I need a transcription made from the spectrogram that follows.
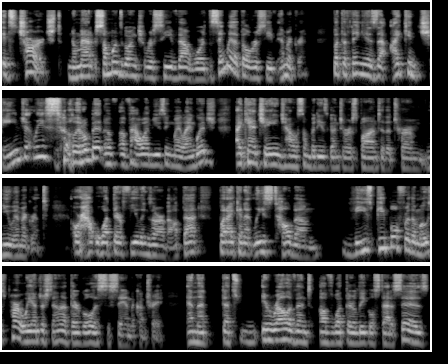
it's charged. No matter someone's going to receive that word the same way that they'll receive immigrant. But the thing is that I can change at least a little bit of, of how I'm using my language. I can't change how somebody is going to respond to the term new immigrant or how, what their feelings are about that. But I can at least tell them these people, for the most part, we understand that their goal is to stay in the country and that that's irrelevant of what their legal status is.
